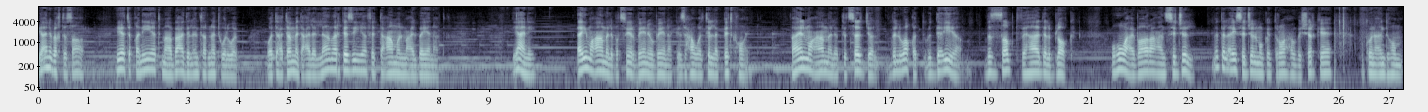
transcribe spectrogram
يعني باختصار هي تقنية ما بعد الإنترنت والويب. وتعتمد على اللامركزية في التعامل مع البيانات. يعني أي معاملة بتصير بيني وبينك إذا حولت لك بيتكوين؟ فهاي المعاملة بتتسجل بالوقت بالدقيقة بالضبط في هذا ال block وهو عبارة عن سجل. مثل أي سجل ممكن تروحوا بشركة يكون عندهم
